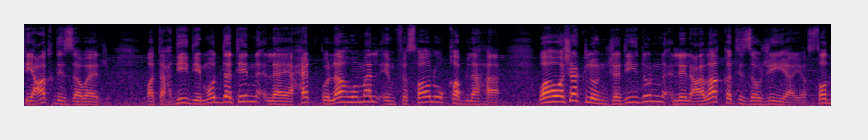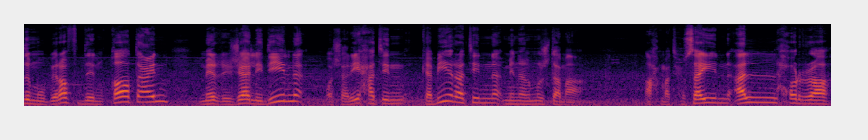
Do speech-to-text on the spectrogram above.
في عقد الزواج وتحديد مدة لا يحق لهما الانفصال قبلها وهو شكل جديد للعلاقة الزوجية يصطدم برفض قاطع من رجال دين وشريحة كبيرة من المجتمع. أحمد حسين الحرة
